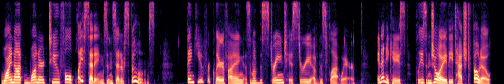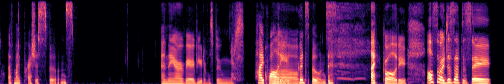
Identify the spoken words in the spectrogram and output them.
why not one or two full place settings instead of spoons? Thank you for clarifying some of the strange history of this flatware. In any case, please enjoy the attached photo of my precious spoons. And they are very beautiful spoons. High quality, Um, good spoons. high quality. Also, I just have to say,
